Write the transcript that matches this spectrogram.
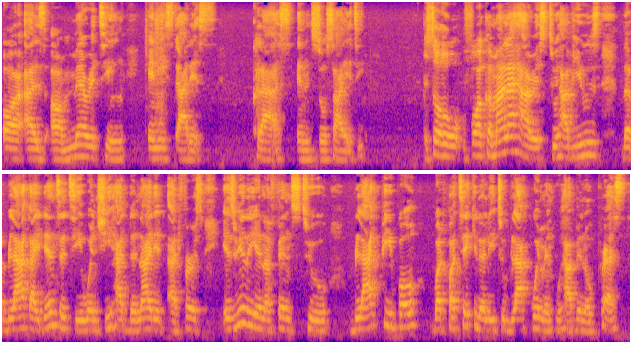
or as um, meriting any status class in society. So for Kamala Harris to have used the black identity when she had denied it at first is really an offense to black people, but particularly to black women who have been oppressed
